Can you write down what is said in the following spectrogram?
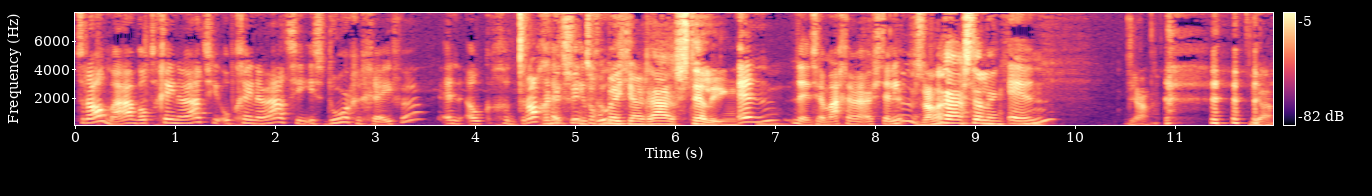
trauma wat generatie op generatie is doorgegeven. En ook gedrag maar dit vind ik toch een beetje een rare stelling. En, nee, dat is helemaal geen rare Ja, stelling. dat is wel een rare stelling. En Ja. ja.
